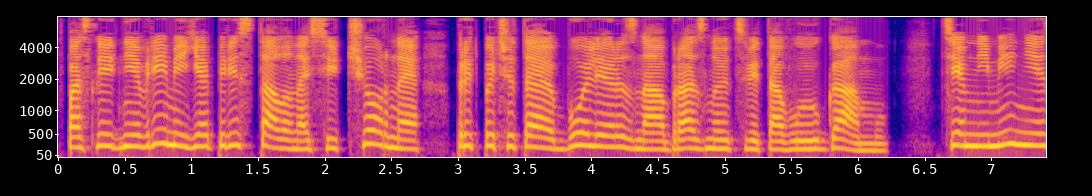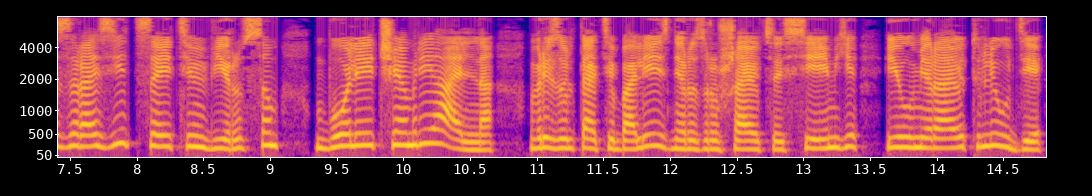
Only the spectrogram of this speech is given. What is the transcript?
В последнее время я перестала носить черное, предпочитая более разнообразную цветовую гамму. Тем не менее, заразиться этим вирусом более чем реально. В результате болезни разрушаются семьи и умирают люди.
